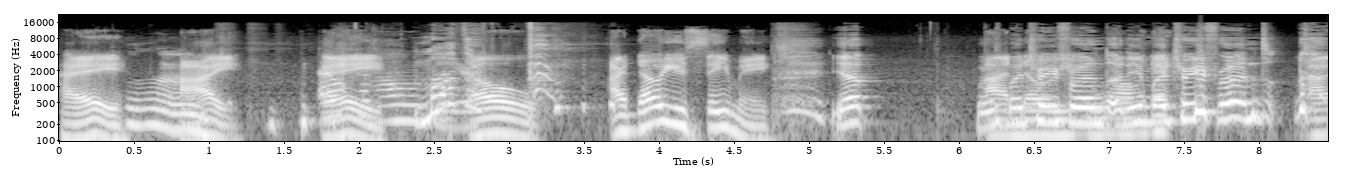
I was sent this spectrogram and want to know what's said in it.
Hey. Mm. Hi. I don't Hey. Mother- Oh. I know you see me. Yep. Where's I my tree friend? I want need my it. tree friend. I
